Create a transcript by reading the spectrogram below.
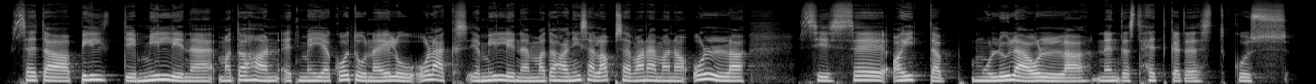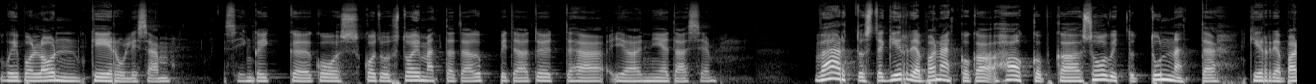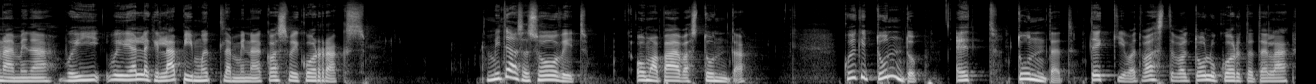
seda pilti, milline ma tahan, et meie kodune elu oleks ja milline ma tahan ise lapsevanemana olla, siis see aitab mul üle olla nendest hetkedest, kus võib-olla on keerulisem siin kõik äh, koos kodus toimetada, õppida, tööd teha ja nii edasi. väärtuste kirjapanekuga haakub ka soovitud tunnete kirjapanemine või, või jällegi läbimõtlemine kas või korraks. mida sa soovid oma päevast tunda? kuigi tundub, et tunded tekivad vastavalt olukordadele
